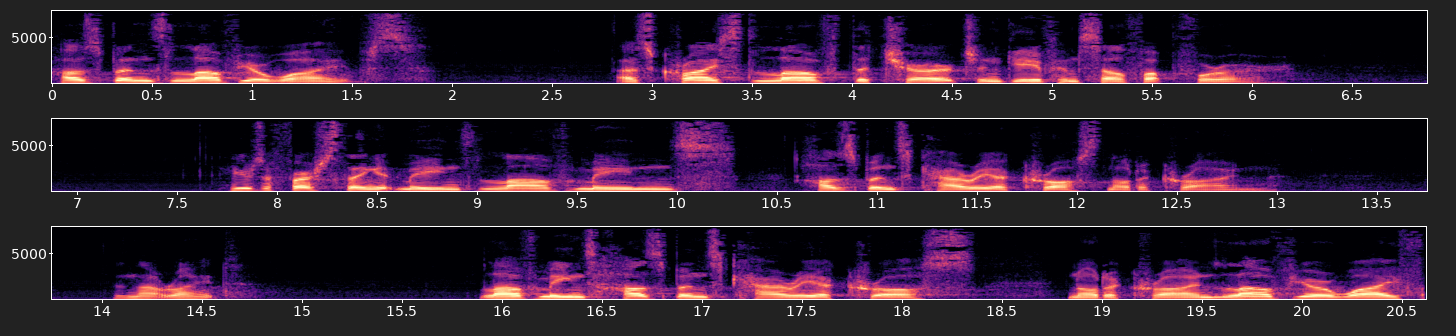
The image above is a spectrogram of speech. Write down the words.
Husbands, love your wives as Christ loved the church and gave himself up for her. Here's the first thing it means. Love means husbands carry a cross, not a crown. Isn't that right? Love means husbands carry a cross, not a crown. Love your wife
